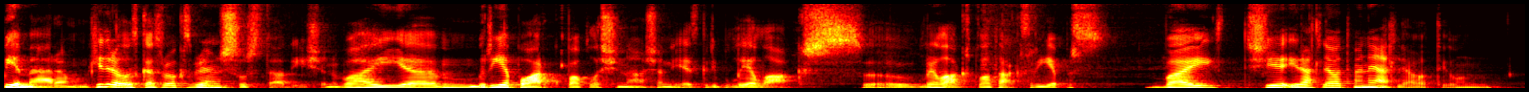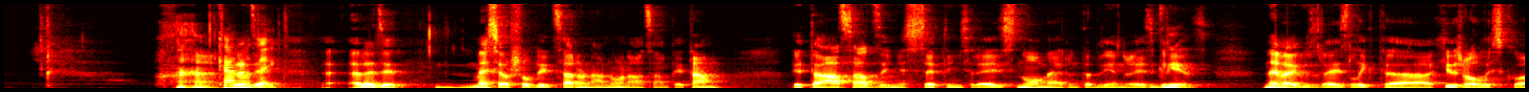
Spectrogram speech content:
piemēram, hidrauliskās rokas bremzes uzstādīšana vai um, riepu arku paplašināšana, ja es gribu lielākas, uh, lielākas platākas riepas. Vai šie ir atļauti vai neatļauti? Un... Kā noteikt? redziet, mēs jau šobrīd sarunā nonācām pie, tam, pie tās atziņas, septiņas reizes nomēra un tad vienu reizi griez. Nevajag uzreiz likt uh, hidraulisko,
